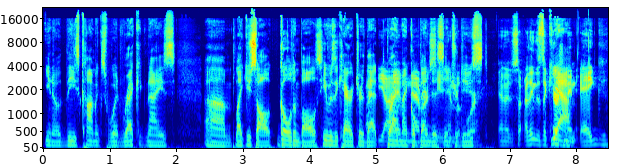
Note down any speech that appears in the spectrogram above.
you know these comics would recognize. Um, like you saw, Golden Balls. He was a character that Yeah, Brian Michael Bendis seen him before. introduced. And I think there's a character Yeah. named Egg.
